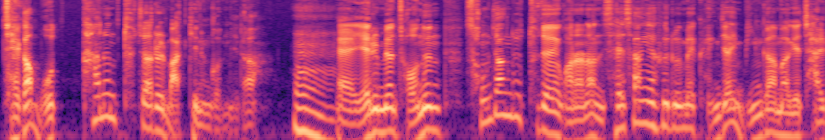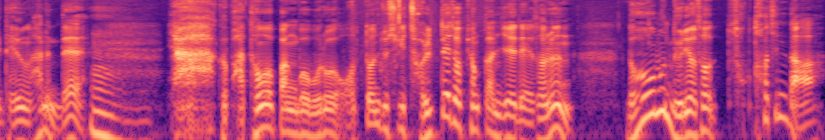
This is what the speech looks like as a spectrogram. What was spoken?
제가 못하는 투자를 맡기는 겁니다. 음. 예, 예를 들면 저는 성장주 투자에 관한 한 세상의 흐름에 굉장히 민감하게 잘 대응하는데 음. 야, 그 바텀업 방법으로 어떤 주식이 절대 저평가인지에 대해서는 너무 느려서 속 터진다.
